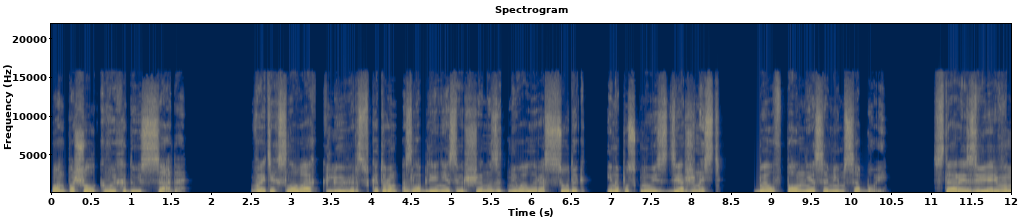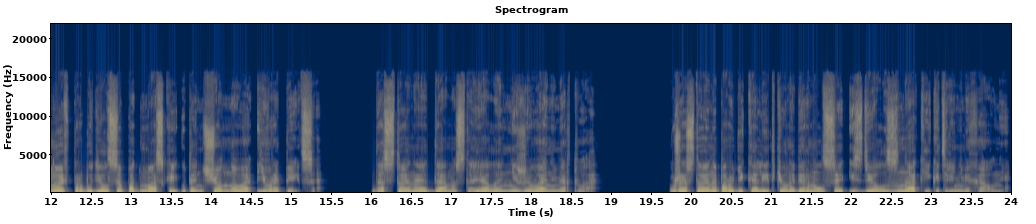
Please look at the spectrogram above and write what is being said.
Он пошел к выходу из сада. В этих словах Клюверс, в котором озлобление совершенно затмевало рассудок и напускную сдержанность, был вполне самим собой. Старый зверь вновь пробудился под маской утонченного европейца. Достойная дама стояла ни жива, ни мертва. Уже стоя на пороге калитки, он обернулся и сделал знак Екатерине Михайловне.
